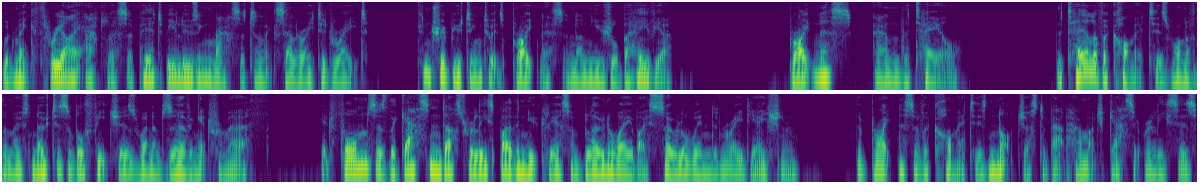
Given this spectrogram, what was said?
would make 3I Atlas appear to be losing mass at an accelerated rate, contributing to its brightness and unusual behaviour. Brightness and the tail. The tail of a comet is one of the most noticeable features when observing it from Earth. It forms as the gas and dust released by the nucleus are blown away by solar wind and radiation. The brightness of a comet is not just about how much gas it releases,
